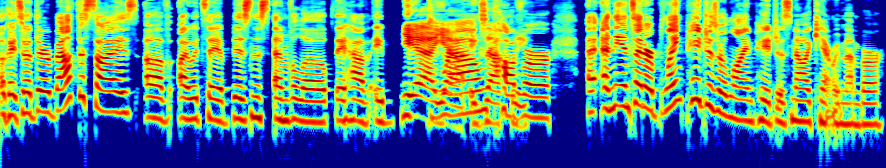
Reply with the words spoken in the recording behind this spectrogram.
Okay, so they're about the size of, I would say, a business envelope. They have a yeah, brown yeah, exactly. cover, and the inside are blank pages or line pages. Now I can't remember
